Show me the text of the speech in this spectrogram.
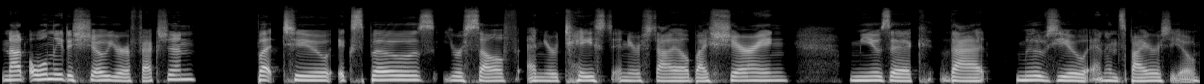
not only to show your affection, but to expose yourself and your taste and your style by sharing music that moves you and inspires you.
